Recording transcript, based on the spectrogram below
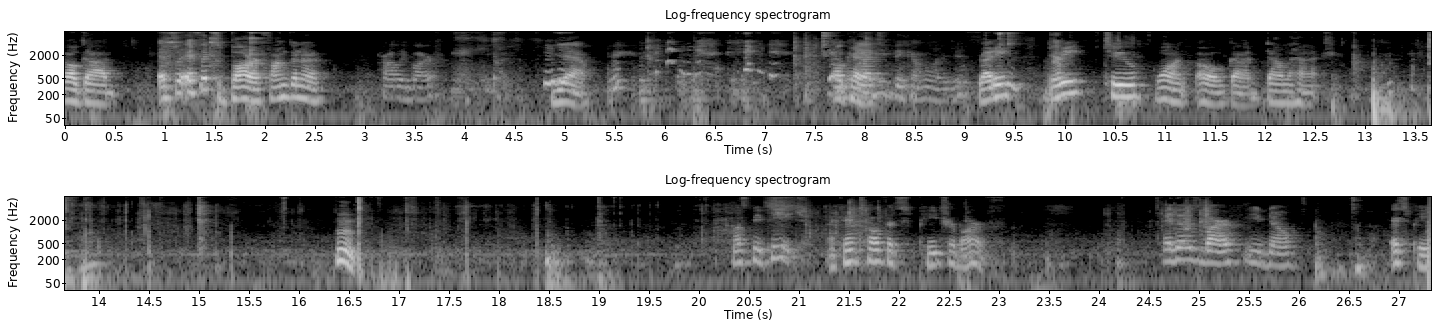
Oh God, if if it's barf, I'm gonna Probably barf. yeah. Okay. glad you think I'm hilarious. Ready? Three, two, one. Oh God, down the hatch. Hmm. Must be peach. I can't tell if it's peach or barf. If it was barf, you'd know. It's peach.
